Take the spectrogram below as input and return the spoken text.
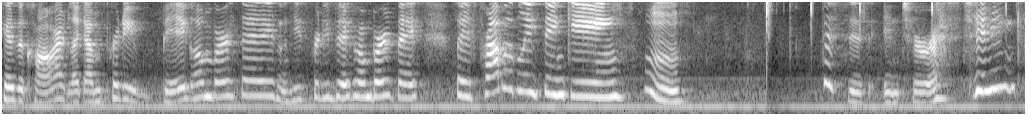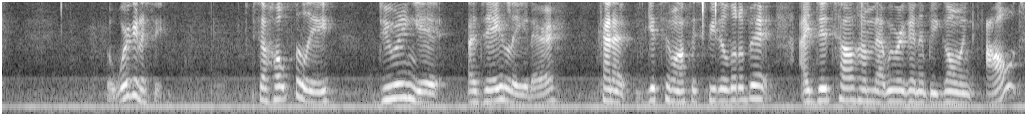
here's a card. Like i'm pretty big on birthdays and he's pretty big on birthdays. So he's probably thinking hmm this is interesting but we're gonna see. So hopefully doing it a day later kind of gets him off his feet a little bit i did tell him that we were going to be going out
